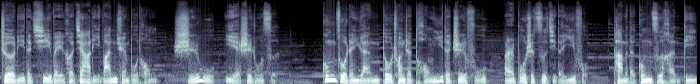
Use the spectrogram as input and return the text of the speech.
这里的气味和家里完全不同，食物也是如此。工作人员都穿着统一的制服，而不是自己的衣服。他们的工资很低，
